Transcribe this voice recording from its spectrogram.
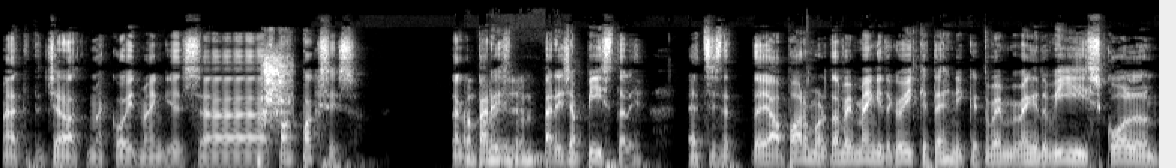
mäletate, Gerald McCoy'd mängis äh, Paksis. nagu päris, päris hea piist oli. et siis, et ja Parmor, ta võib mängida kõiki tehnikaid, ta võib mängida viis, kolm,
